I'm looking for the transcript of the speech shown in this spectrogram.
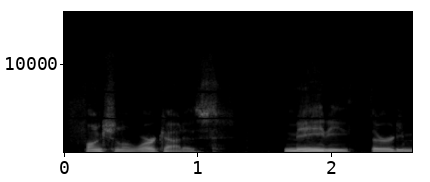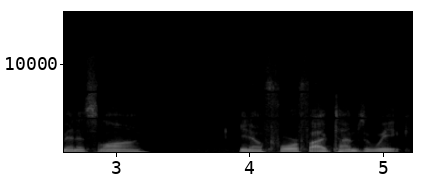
functional workout is maybe 30 minutes long, you know, four or five times a week.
